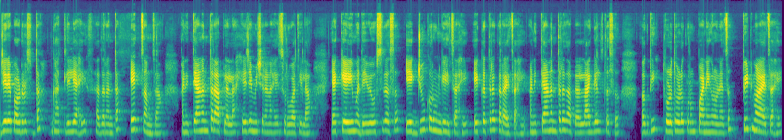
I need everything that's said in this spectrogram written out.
जिरे पावडरसुद्धा घातलेली आहे साधारणतः एक चमचा. आणि त्यानंतर आपल्याला हे जे मिश्रण आहे सुरुवातीला या केळीमध्ये व्यवस्थित असं एकजीव करून घ्यायचं आहे एकत्र करायचं आहे. आणि त्यानंतरच आपल्याला लागेल तसं अगदी थोडं थोडं करून पाणी घालवण्याचं पीठ मळायचं आहे.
